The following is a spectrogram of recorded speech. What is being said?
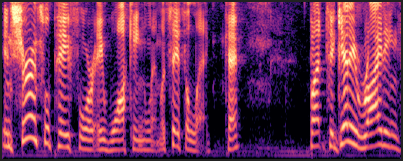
insurance will pay for a walking limb. Let's say it's a leg, okay? But to get a riding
